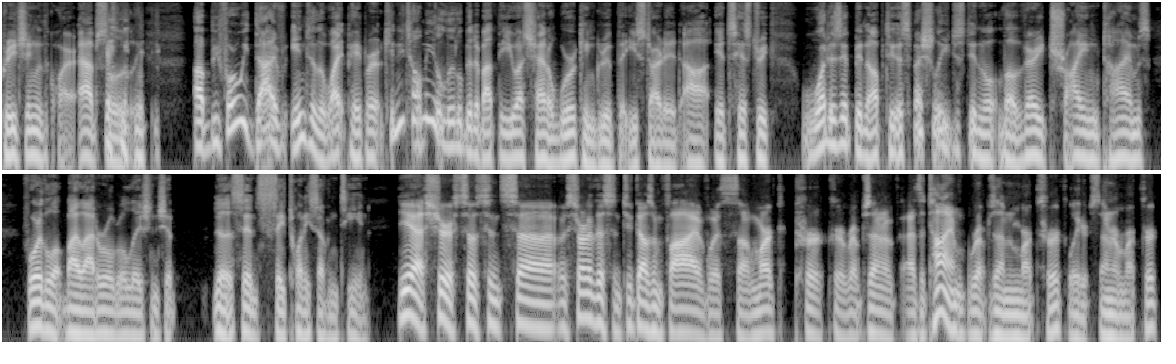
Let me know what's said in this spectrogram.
preaching to the choir. Absolutely. uh, before we dive into the white paper, can you tell me a little bit about the U.S. China Working Group that you started, uh, its history? What has it been up to, especially just in the, the very trying times for the bilateral relationship uh, since, say, 2017? Yeah, sure. So since uh, we started this in 2005 with uh, Mark Kirk, or Representative at the time, Representative Mark Kirk, later Senator Mark Kirk.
